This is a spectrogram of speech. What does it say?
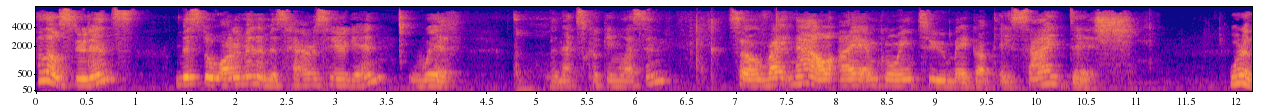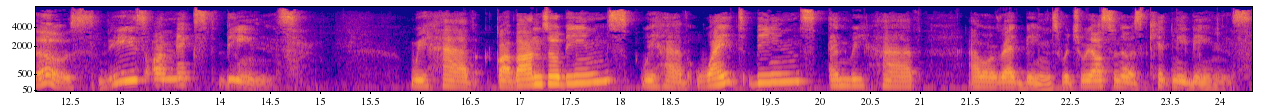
Hello students, Mr. Waterman and Miss Harris here again with the next cooking lesson. So right now I am going to make up a side dish. What are those? These are mixed beans. We have garbanzo beans, we have white beans, and we have our red beans, which we also know as kidney beans.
